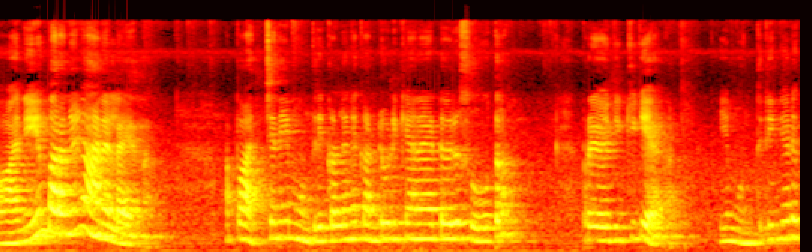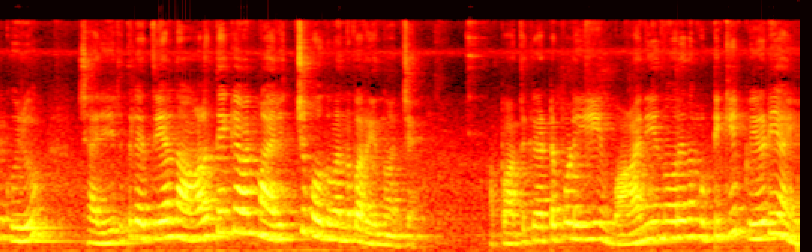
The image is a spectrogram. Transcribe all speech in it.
വാനിയും പറഞ്ഞു ഞാനല്ല എന്ന്. അപ്പോൾ അച്ഛൻ ഈ മുന്തിരിക്കള്ളിനെ കണ്ടുപിടിക്കാനായിട്ട് ഒരു സൂത്രം പ്രയോഗിക്കുകയാണ്. ഈ മുന്തിരിങ്ങയുടെ കുരു ശരീരത്തിലെത്തിയാൽ നാളത്തേക്ക് അവൻ മരിച്ചു പോകുമെന്ന് പറയുന്നു അച്ഛൻ. അപ്പോൾ അത് കേട്ടപ്പോൾ ഈ വാനി എന്ന് പറയുന്ന കുട്ടിക്ക് പേടിയായി.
